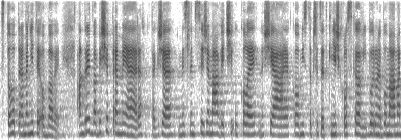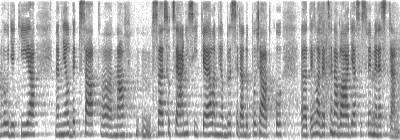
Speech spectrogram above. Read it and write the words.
Z toho pramení ty obavy. Andrej Babiš je premiér, takže myslím si, že má větší úkoly než já jako místo předsedkyně školského výboru nebo máma dvou dětí a neměl by psát na mm, své sociální sítě, ale měl by si dát do pořádku tyhle věci na vládě a se svým ministrem.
